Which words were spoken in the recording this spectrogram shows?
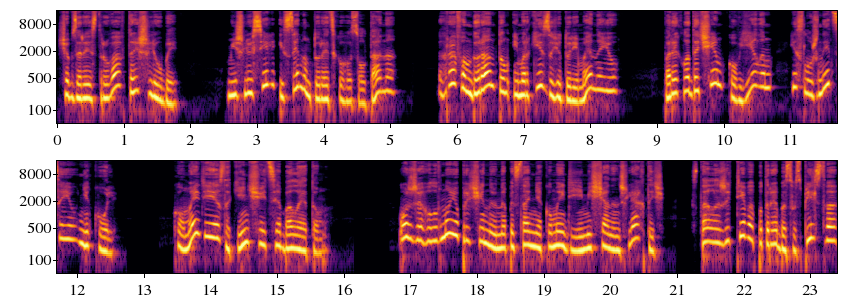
щоб зареєстрував три шлюби між Люсіль і сином турецького султана, графом Дорантом і маркізою Доріменею, перекладачем Ков'єлем і служницею Ніколь. Комедія закінчується балетом. Отже, головною причиною написання комедії Міщанин шляхтич стала життєва потреба суспільства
